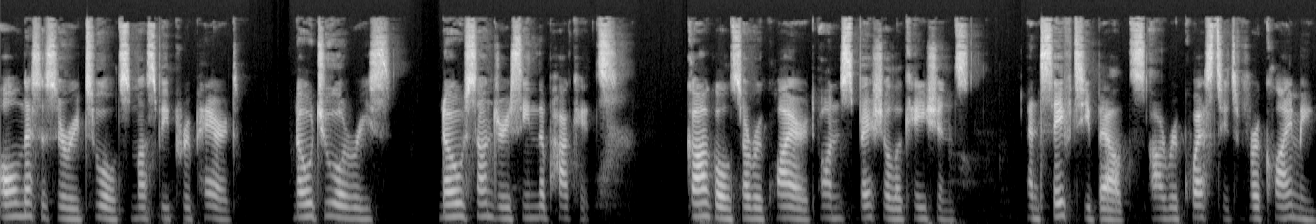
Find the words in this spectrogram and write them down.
All necessary tools must be prepared. No jewelries, no sundries in the pockets. Goggles are required on special occasions, and safety belts are requested for climbing.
